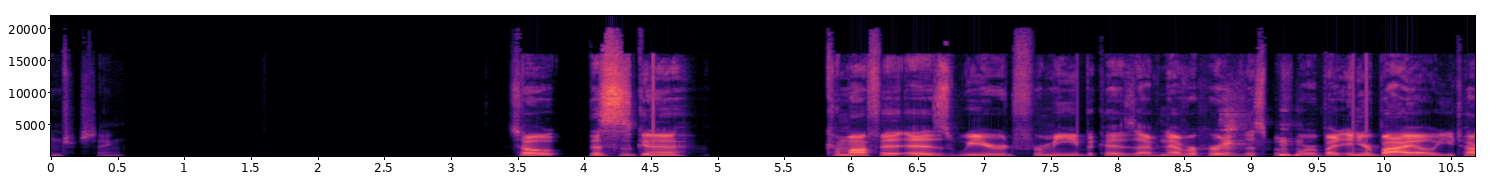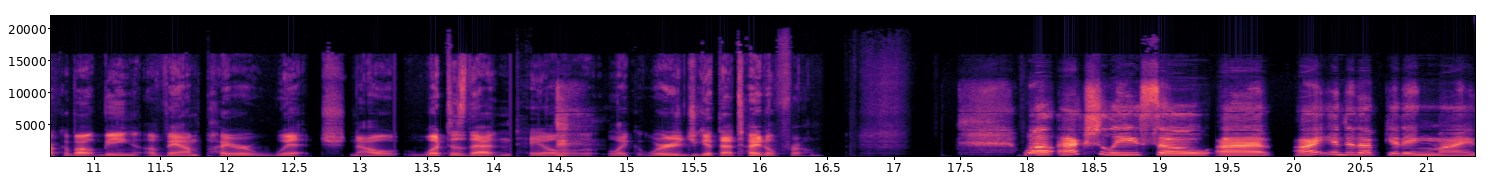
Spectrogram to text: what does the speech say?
Interesting. So, this is going to come off as weird for me because I've never heard of this before. but in your bio, you talk about being a vampire witch. Now, what does that entail? like, where did you get that title from? Well, actually, so uh, I ended up getting my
